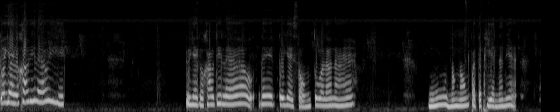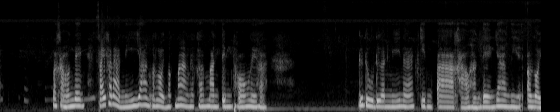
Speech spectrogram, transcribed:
ตัวใหญ่กว่าคราวที่แล้วอีก ตัวใหญ่กว่าคราวที่แล้ว ได้ตัวใหญ่สองตัวแล้วนะโอ้น้องๆปลาตะเพียนนะเนี่ยปลาขาวหางแดงไซส์ขนาดนี้ย่างอร่อยมากๆนะคะ มันเต็มท้องเลยค่ะฤดูเดือนนี้นะ กินปลาขาวหางแดงย่างนี่อร่อย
